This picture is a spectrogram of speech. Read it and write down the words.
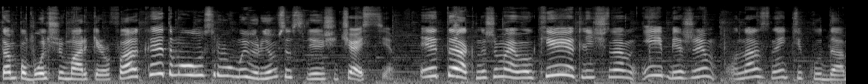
там побольше маркеров. А к этому острову мы вернемся в следующей части. Итак, нажимаем ОК, отлично, и бежим у нас, знаете, куда?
